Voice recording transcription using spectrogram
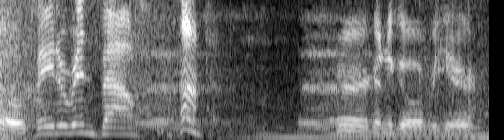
Oh, Vader inbound. Go over here.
